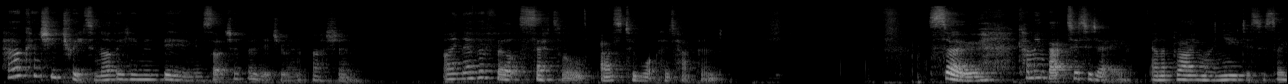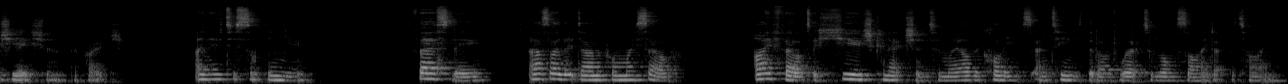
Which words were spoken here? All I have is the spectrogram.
How can she treat another human being in such a belligerent fashion? I never felt settled as to what had happened. So coming back to today and applying my new disassociation approach, I noticed something new. Firstly, as I looked down upon myself, I felt a huge connection to my other colleagues and teams that I'd worked alongside at the time.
